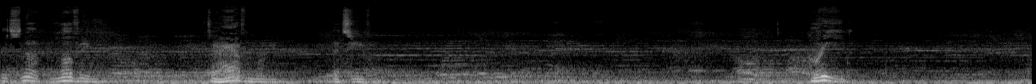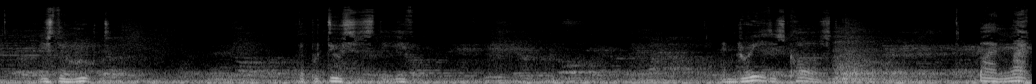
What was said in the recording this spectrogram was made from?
it's not loving to have money that's evil. Greed is the root that produces the evil. And greed is caused by lack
